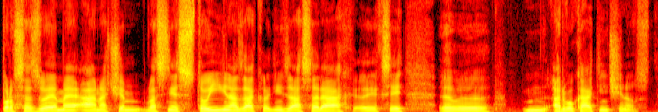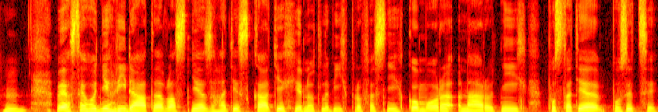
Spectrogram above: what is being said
prosazujeme a na čem vlastně stojí na základních zásadách jak si advokátní činnost. Hmm. Vy asi hodně hlídáte vlastně z hlediska těch jednotlivých profesních komor národních v podstatě pozici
